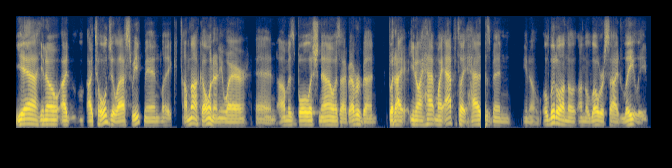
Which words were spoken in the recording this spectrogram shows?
yeah, you know, I I told you last week, man, like I'm not going anywhere, and I'm as bullish now as I've ever been. But I, you know, I have my appetite has been, you know, a little on the on the lower side lately.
